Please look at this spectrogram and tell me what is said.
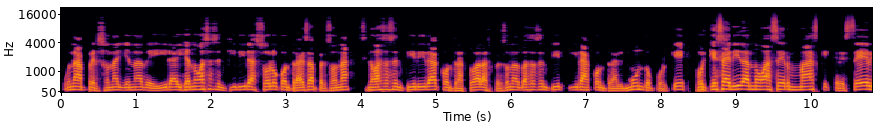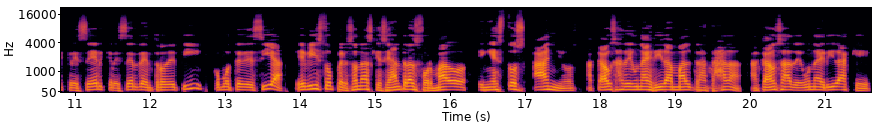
una persona llena de ira y ya no vas a sentir ira solo contra esa persona, sino vas a sentir ira contra todas las personas, vas a sentir ira contra el mundo. ¿Por qué? Porque esa herida no va a ser más que crecer, crecer, crecer dentro de ti. Como te decía, he visto personas que se han transformado en estos años a causa de una herida maltratada, a causa de una herida que,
